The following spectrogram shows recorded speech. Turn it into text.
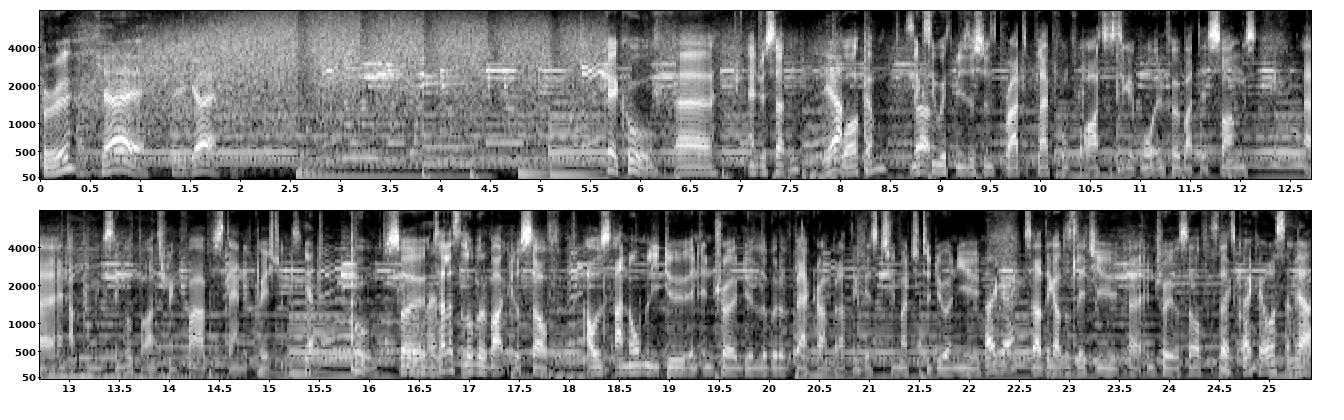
bro. Okay, here you go. Okay, cool. Uh, Andrew Sutton, Yeah. welcome. What's Mixing up? with Musicians provides a platform for artists to give more info about their songs uh, and upcoming singles by answering five standard questions. Yeah. Cool. So Cool, tell us a little bit about yourself. I was I normally do an intro and do a little bit of background, but I think there's too much to do on you. Okay. So I think I'll just let you uh, intro yourself. If that's okay, cool. okay, awesome. Yeah.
